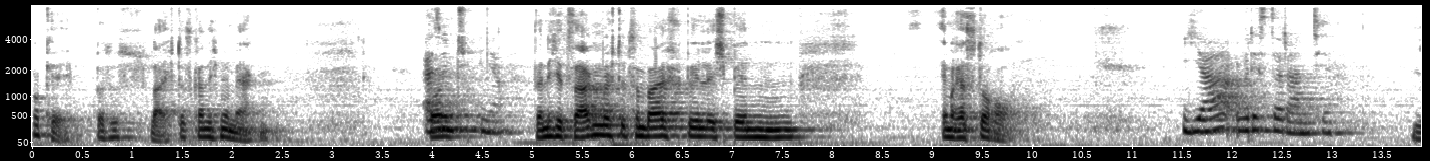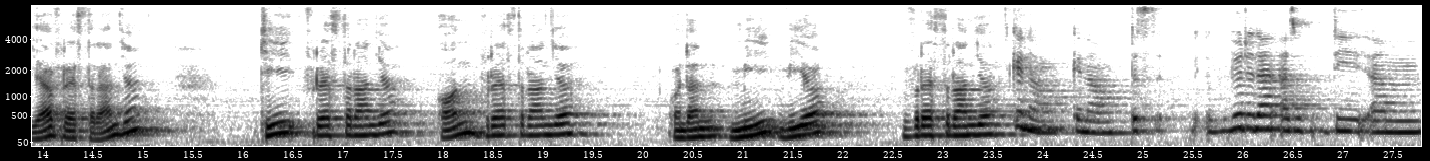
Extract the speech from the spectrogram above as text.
Okay, das ist leicht, das kann ich mir merken. Also, Und ja. wenn ich jetzt sagen möchte zum Beispiel, ich bin im Restaurant. Ja, в ресторане. Ja, в ресторане. Ti в ресторане, on в ресторане und dann mi, wir в ресторане. Genau, genau. Das würde dann, also die ähm,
